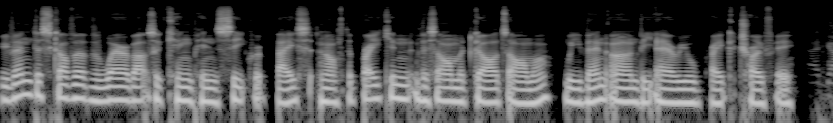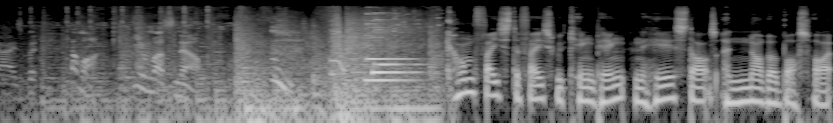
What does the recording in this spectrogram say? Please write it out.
We then discover the whereabouts of Kingpin's secret base, and after breaking this armoured guard's armour, we then earn the Aerial Break trophy. Guys, but come on, you must know. Mm. Come face to face with Kingpin, and here starts another boss fight.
